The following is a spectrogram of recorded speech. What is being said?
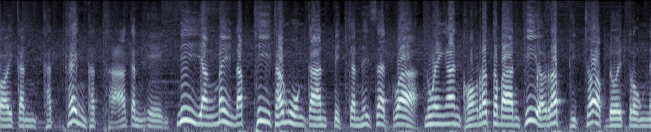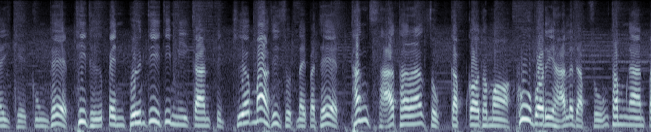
รอยกันขัดแข้งขัดขากันเอง นี่ยังไม่นับที่ทั้งวงการปิดกันให้แซดว่าหน่วยงานของรัฐฐบาลที่รับผิดชอบโดยตรงในเขตกรุงเทพที่ถือเป็นพื้นที่ที่มีการติดเชื้อมากที่สุดในประเทศ ทั้งสาธารณสุขกับกทม ผู้บริหารระดับสูงทำงานไป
